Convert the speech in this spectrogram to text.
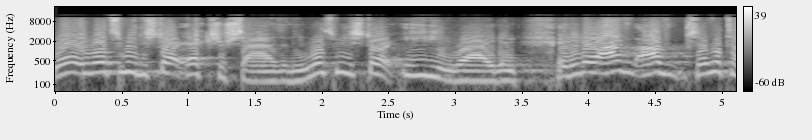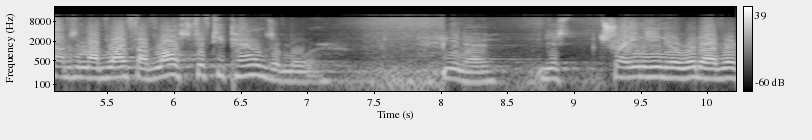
Well, he wants me to start exercising. He wants me to start eating right. And, and you know, I've, I've, several times in my life, I've lost 50 pounds or more. You know, just training or whatever.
